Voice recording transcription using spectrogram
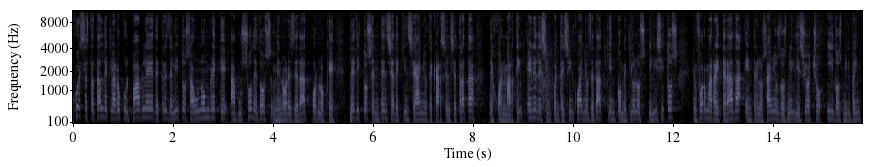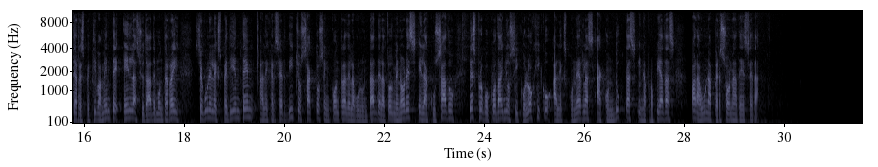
juez estatal declaró culpable de tres delitos a un hombre que abusó de dos menores de edad, por lo que le dictó sentencia de 15 años de cárcel. Se trata de Juan Martín N., de 55 años de edad, quien cometió los ilícitos en forma reiterada entre los años 2018 y 2020, respectivamente, en la ciudad de Monterrey. Según el expediente, al ejercer dichos actos en contra de la voluntad de las dos menores, el acusado les provocó daño psicológico al exponerlas a conductas inapropiadas para una persona de esa edad.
